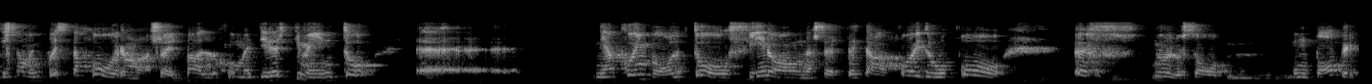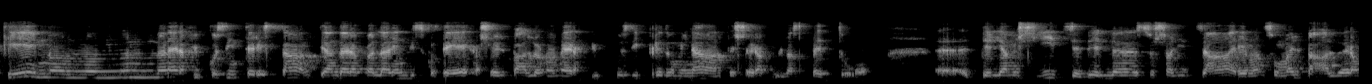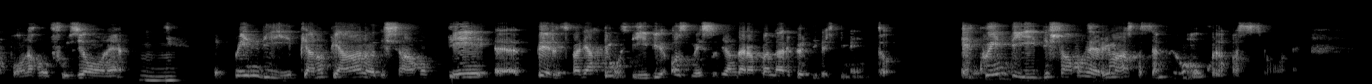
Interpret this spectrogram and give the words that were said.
diciamo, in questa forma, cioè il ballo come divertimento, eh, mi ha coinvolto fino a una certa età, poi dopo, eh, non lo so, un po' perché non, non, non, era più così interessante andare a ballare in discoteca, cioè il ballo non era più così predominante, c'era più l'aspetto eh, delle amicizie, del socializzare, ma insomma il ballo era un po' una confusione. Mm-hmm. Quindi piano piano diciamo che eh, per svariati motivi ho smesso di andare a ballare per divertimento. E quindi diciamo che è rimasta sempre comunque la passione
